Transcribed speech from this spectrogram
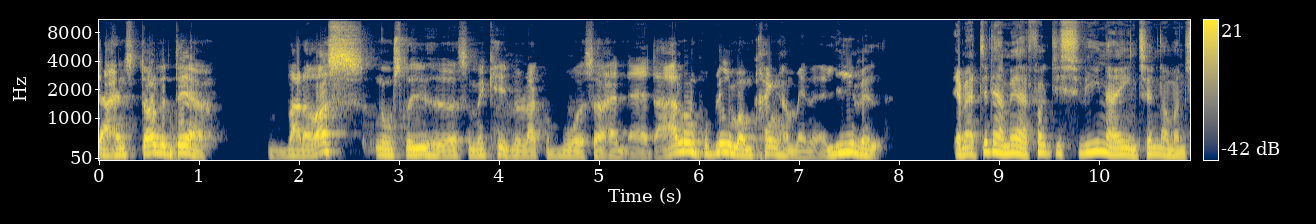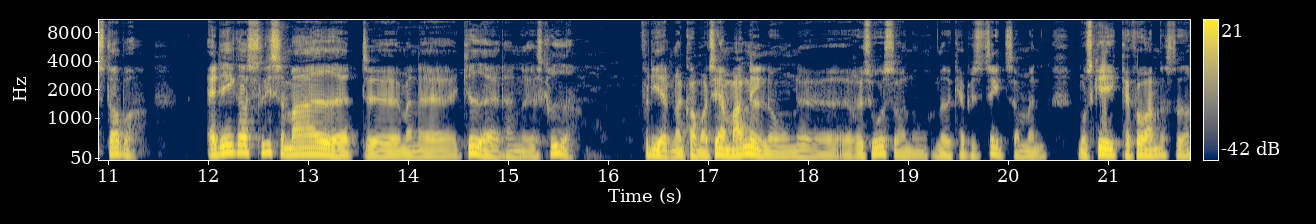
da han stoppede der, var der også nogle stridigheder, som ikke helt blev lagt på bordet, så han, øh, der er nogle problemer omkring ham, men alligevel, Jamen, det der med, at folk de sviner en til, når man stopper, er det ikke også lige så meget, at øh, man er ked af, at han øh, skrider? Fordi at man kommer til at mangle nogle øh, ressourcer og nogle, noget kapacitet, som man måske ikke kan få andre steder.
